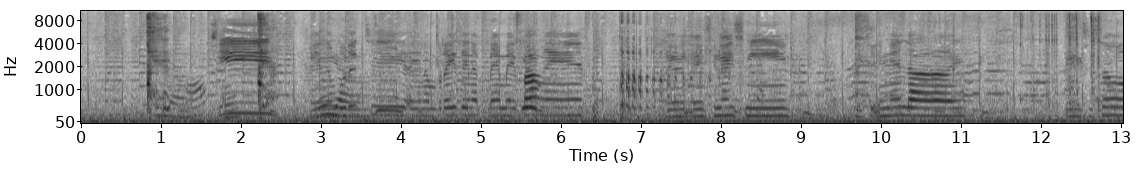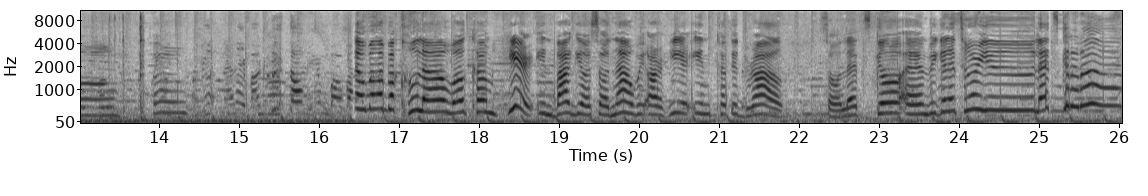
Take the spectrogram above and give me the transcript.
Si! Ayan ang Burichi. Ayan ang Brayden at may may pangit. Ayan, ayan si Nice Me. Ayan si Inelay. Ayan si So. Go! Hello mga bakula! Welcome here in Baguio. So now we are here in Cathedral. So let's go and we're gonna tour you. Let's get it on!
